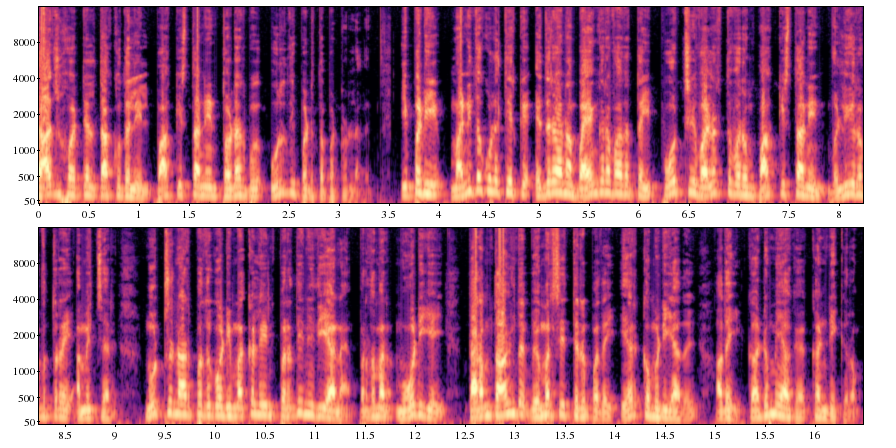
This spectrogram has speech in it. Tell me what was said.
தாஜ் ஹோட்டல் தாக்குதலில் பாகிஸ்தானின் தொடர்பு உறுதிப்படுத்தப்பட்டுள்ளது. இப்படி மனித குலத்திற்கு எதிரான பயங்கரவாதத்தை போற்றி வளர்த்து வரும் பாகிஸ்தானின் வெளியுறவுத்துறை அமைச்சர் நூற்று நாற்பது கோடி மக்களின் பிரதிநிதியான பிரதமர் மோடியை தரம் தாழ்ந்து விமர்சித்திருப்பதை ஏற்க முடியாது. அதை கடுமையாக கண்டிக்கிறோம்.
